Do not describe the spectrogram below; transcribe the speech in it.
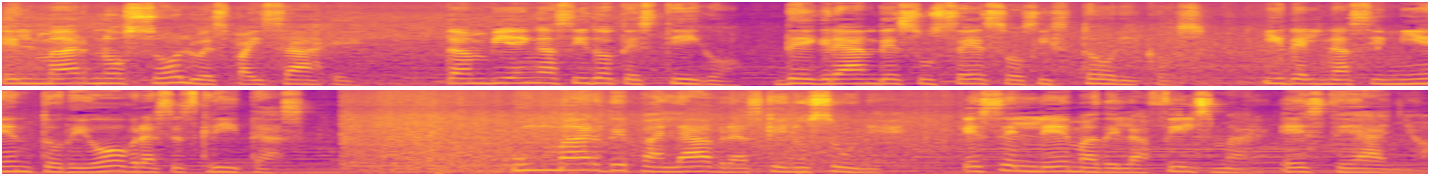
El mar no solo es paisaje, también ha sido testigo de grandes sucesos históricos y del nacimiento de obras escritas. Un mar de palabras que nos une es el lema de la Filsmar este año,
